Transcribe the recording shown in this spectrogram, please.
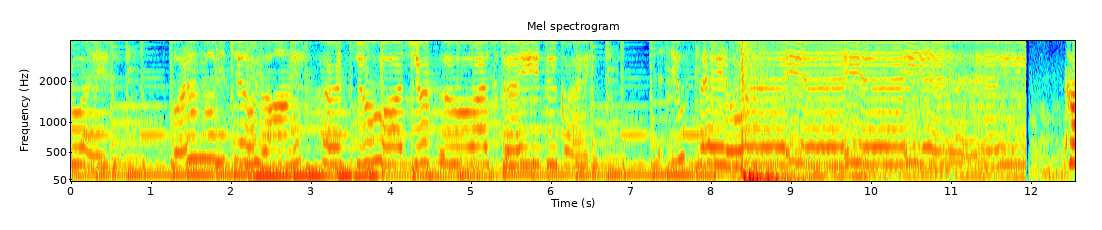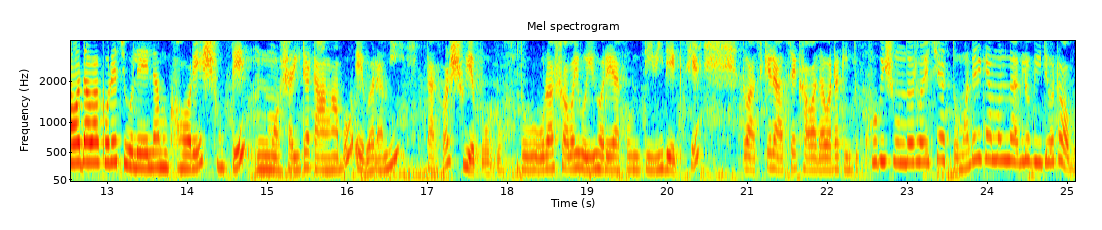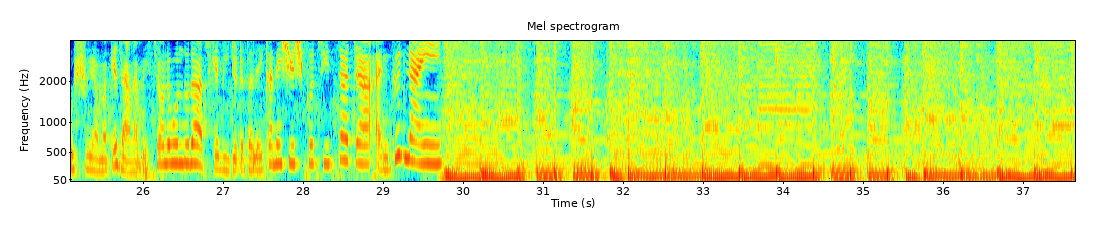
খাওয়া দাওয়া করে চলে এলাম ঘরে, শুতে মশারিটা টাঙাবো, এবার আমি তারপর শুয়ে পড়ব। তো ওরা সবাই ওই ঘরে এখন টিভি দেখছে। তো আজকে রাত্রে খাওয়া দাওয়াটা কিন্তু খুবই সুন্দর হয়েছে, আর তোমাদের কেমন লাগল ভিডিওটা অবশ্যই আমাকে জানাবে। চলো বন্ধুরা, আজকে ভিডিওটা তাহলে এখানেই শেষ করছি। Tata and good night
